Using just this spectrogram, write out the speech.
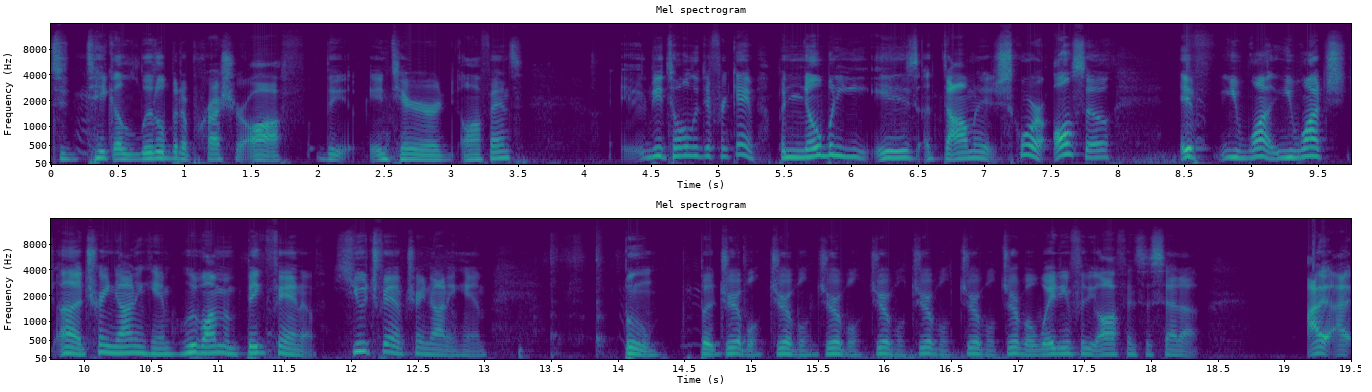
to take a little bit of pressure off the interior offense, it would be a totally different game. But nobody is a dominant scorer. Also, if you want, you watch uh, Trey Nottingham, who I'm a big fan of, huge fan of Trey Nottingham. Boom, but dribble, dribble, dribble, dribble, dribble, dribble, dribble, waiting for the offense to set up. I, I,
